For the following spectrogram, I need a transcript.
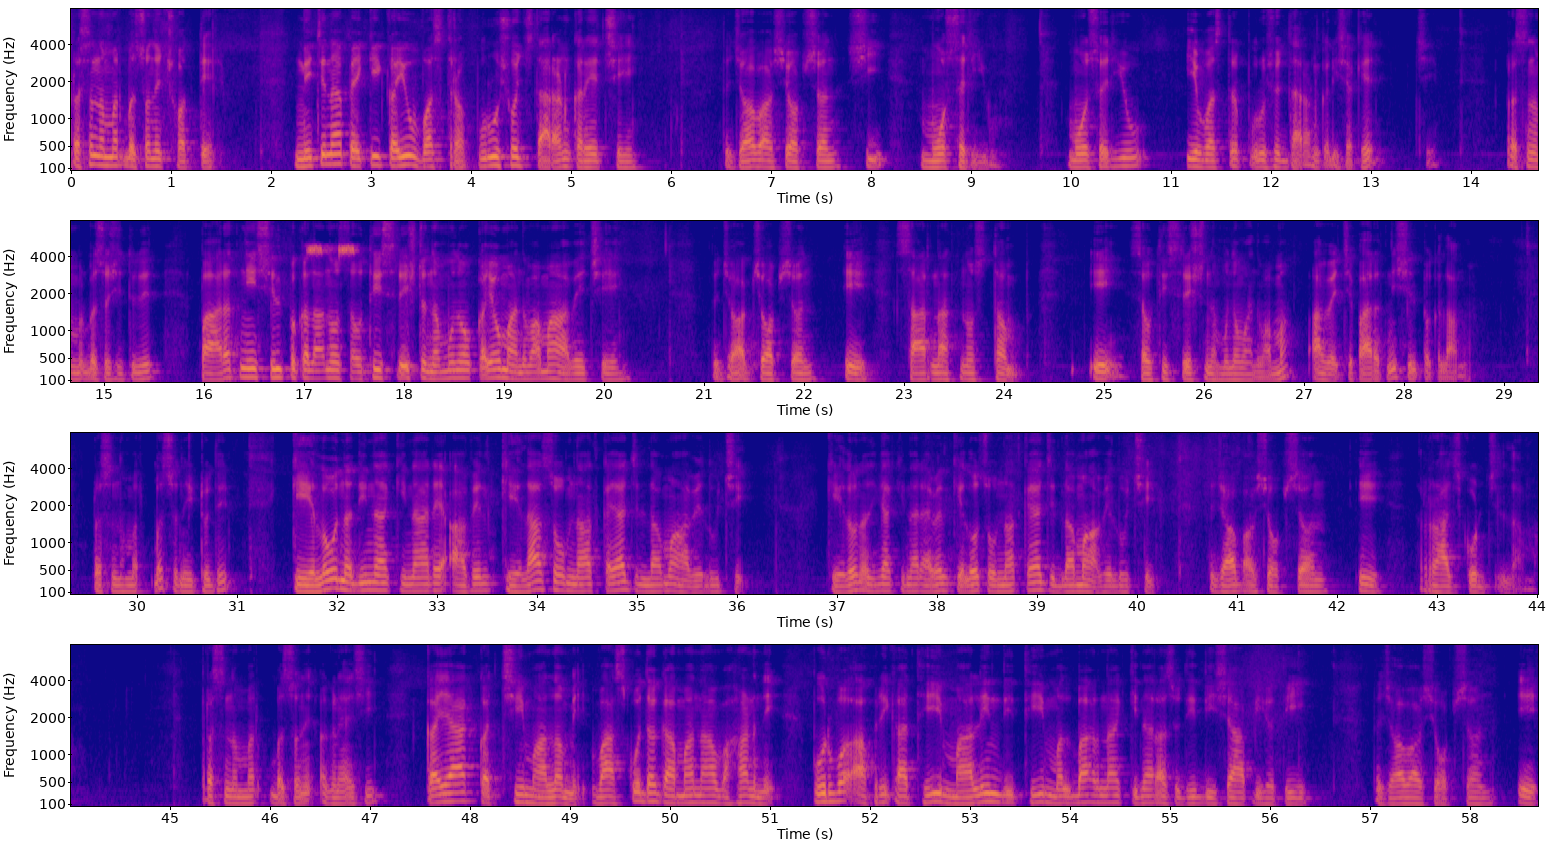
પ્રશ્ન નંબર બસો ને છોતેર. નીચેના પૈકી કયું વસ્ત્ર પુરુષો જ ધારણ કરે છે? તો જવાબ આવશે ઓપ્શન સી મોસરિયું. મોસરિયું એ વસ્ત્ર પુરુષો જ ધારણ કરી શકે છે. પ્રશ્ન નંબર બસો સિત્તોતેર ભારતની શિલ્પકલાનો સૌથી શ્રેષ્ઠ નમૂનો કયો માનવામાં આવે છે? તો જવાબ છે ઓપ્શન એ સારનાથનો સ્તંભ. એ સૌથી શ્રેષ્ઠ નમૂનો માનવામાં આવે છે ભારતની શિલ્પકલાનો. પ્રશ્ન નંબર બસો ને ઇઠોતેર કેલો નદીના કિનારે આવેલ કેલા સોમનાથ કયા જિલ્લામાં આવેલું છે? કેલો નદીના કિનારે આવેલ કેલો સોમનાથ કયા જિલ્લામાં આવેલું છે? તો જવાબ આવશે ઓપ્શન એ રાજકોટ જિલ્લામાં. પ્રશ્ન નંબર બસો ને ઓગણ્યાસી કયા કચ્છી માલમે વાસ્કો દ ગામાના વહાણને પૂર્વ આફ્રિકાથી માલિંદીથી મલબારના કિનારા સુધી દિશા આપી હતી? તો જવાબ આવશે option A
